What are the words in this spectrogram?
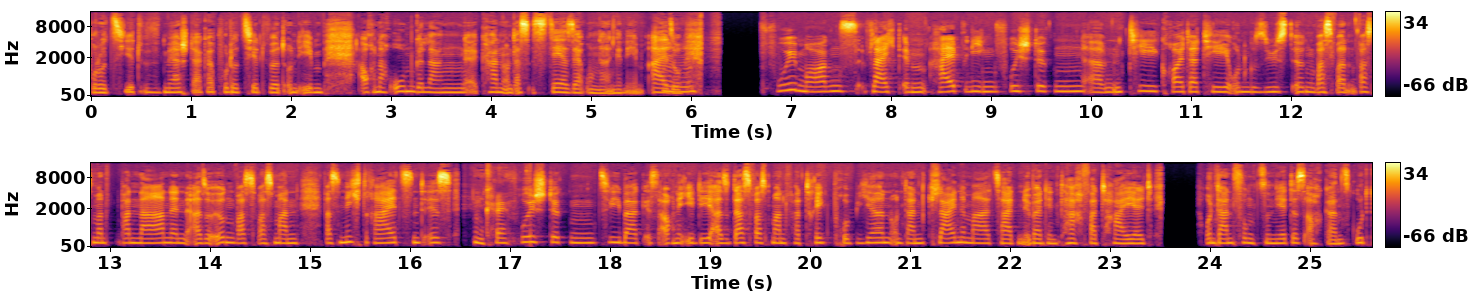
produziert, mehr stärker produziert wird und eben auch nach oben gelangen kann. Und das ist sehr, sehr unangenehm. Also früh morgens vielleicht im Halbliegen frühstücken, ähm, Tee, Kräutertee, ungesüßt, irgendwas, wa- was man Bananen, also irgendwas, was man, was nicht reizend ist. Okay. Frühstücken, Zwieback ist auch eine Idee. Also das, was man verträgt, probieren und dann kleine Mahlzeiten über den Tag verteilt. Und dann funktioniert es auch ganz gut.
